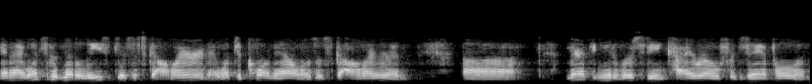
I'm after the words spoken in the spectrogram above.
And I went to the Middle East as a scholar, and I went to Cornell as a scholar, and uh, American University in Cairo, for example, and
